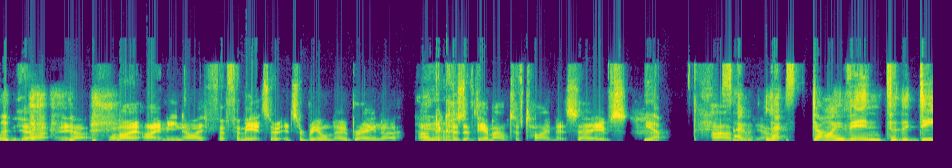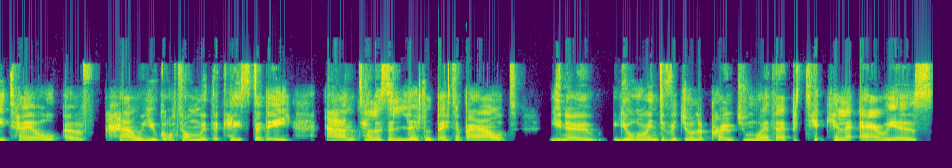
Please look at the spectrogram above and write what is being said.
yeah, yeah. Well, I, I mean, you know, I, for, for me, it's a, it's a real no-brainer uh, yeah. because of the amount of time it saves. Yep. Um, so yeah. let's dive into the detail of how you got on with the case study and tell us a little bit about, you know, your individual approach and were there particular areas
